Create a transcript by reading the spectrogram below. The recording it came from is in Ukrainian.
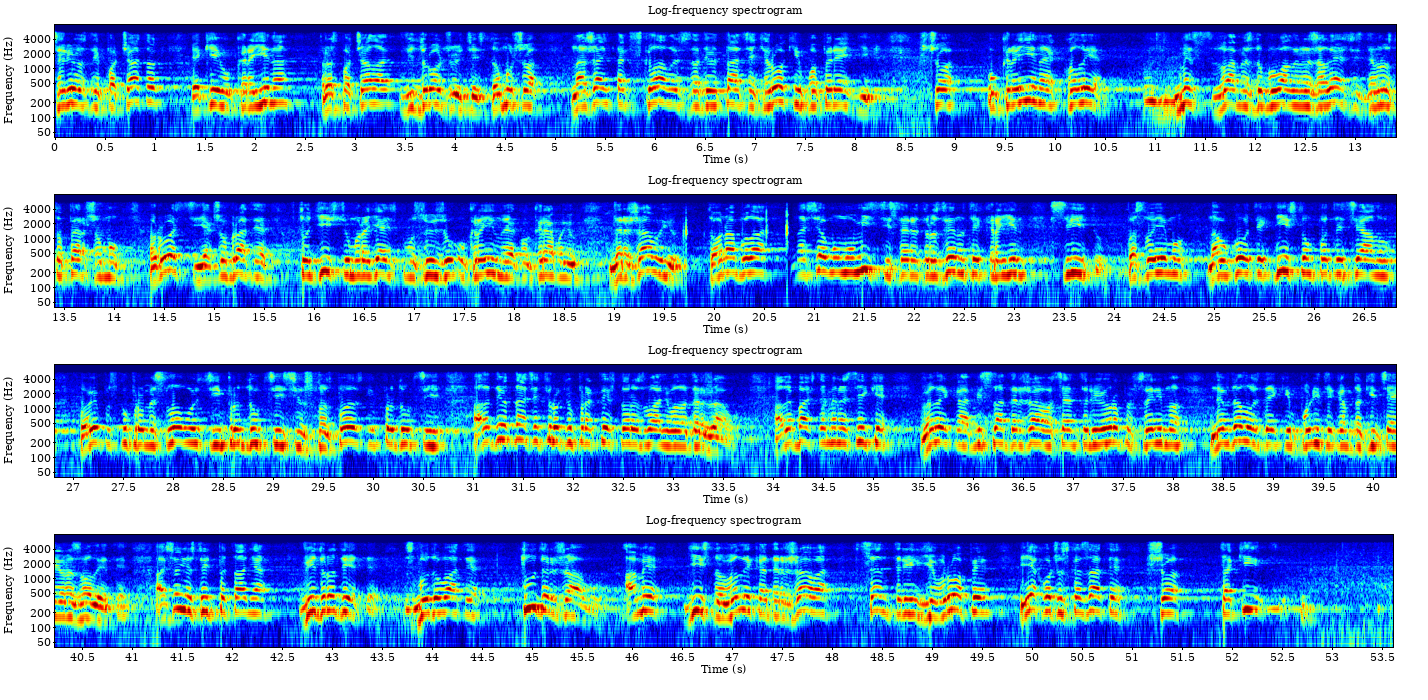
серйозний початок, який Україна розпочала відроджуючись, тому що, на жаль, так склалось за 19 років попередніх, що Україна, коли ми з вами здобували незалежність в 91-му році, якщо брати в тодішньому радянському союзу Україну як окремою державою, то вона була на сьомому місці серед розвинутих країн світу по своєму науково-технічному потенціалу, по випуску промислової продукції, сільськогосподарської продукції, але 19 років практично розвалювала державу. Але бачите, ми настільки велика міцна держава в центрі Європи, все рівно не вдалося деяким політикам до кінця її розвалити. А сьогодні стоїть питання відродити, збудувати ту державу, а ми дійсно велика держава центрі Європи. І я хочу сказати, що такі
